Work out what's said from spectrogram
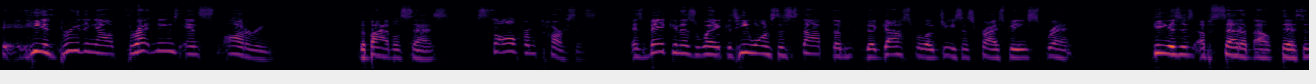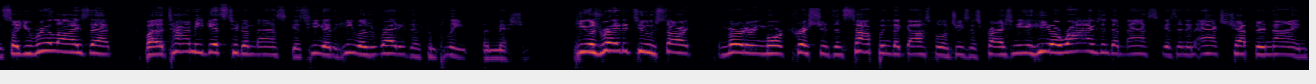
he is breathing out threatenings and slaughtering, the Bible says. Saul from Tarsus is making his way because he wants to stop the, the gospel of Jesus Christ being spread. He is just upset about this. And so you realize that by the time he gets to Damascus, he, had, he was ready to complete the mission. He was ready to start murdering more Christians and stopping the gospel of Jesus Christ. And he, he arrives in Damascus, and in Acts chapter 9,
